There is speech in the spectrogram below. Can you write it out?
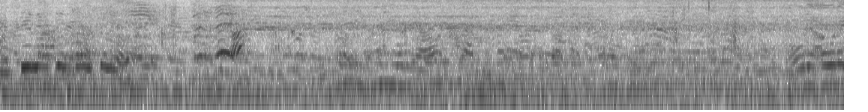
ಎತ್ತಿಲ್ಲ ಅಂತ ಹೇಳ್ತಲ್ವ ಅವನೇ ಅವನೇ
